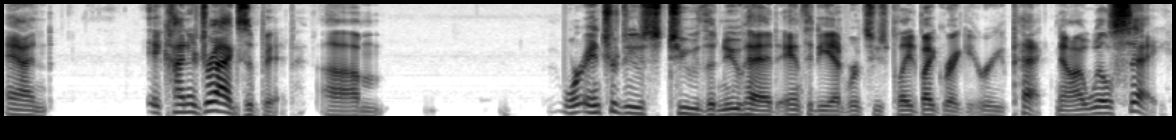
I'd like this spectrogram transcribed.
and it kind of drags a bit. Um, we're introduced to the new head, Anthony Edwards, who's played by Gregory Peck. Now, I will say,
